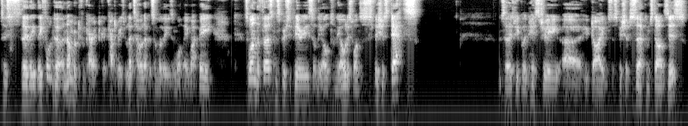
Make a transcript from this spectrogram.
So, so they, they fall into a number of different categories, but let's have a look at some of these and what they might be. So one of the first conspiracy theories, or the old and the oldest ones, are suspicious deaths. And so those people in history uh, who died in suspicious circumstances.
